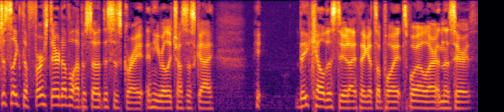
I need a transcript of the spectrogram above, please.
Just like the first Daredevil episode, this is great, and he really trusts this guy. He, they kill this dude, I think, at some point. Spoiler in this series.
